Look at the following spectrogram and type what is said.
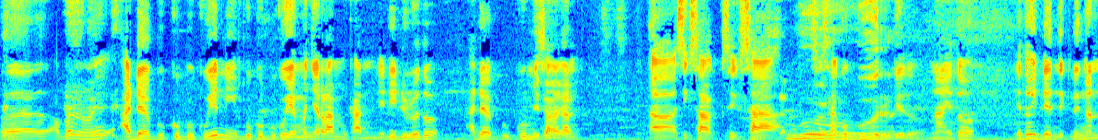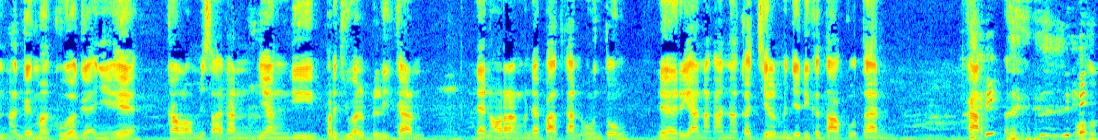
Eh, apa namanya? Ada buku-buku ini, buku-buku yang menyeramkan. Jadi dulu tuh ada buku misalkan eh, siksa siksa siksa kubur gitu. Nah, itu itu identik dengan agamaku agaknya ya. Kalau misalkan yang diperjualbelikan dan orang mendapatkan untung dari anak-anak kecil menjadi ketakutan kar Oh,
